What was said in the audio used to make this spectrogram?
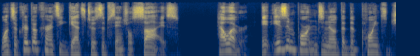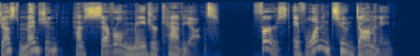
once a cryptocurrency gets to a substantial size. However, it is important to note that the points just mentioned have several major caveats. First, if 1 and 2 dominate,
